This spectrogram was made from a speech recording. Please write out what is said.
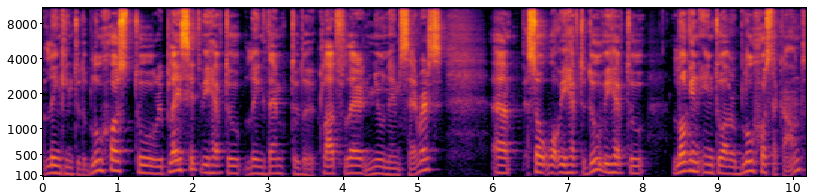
linking to the Bluehost. To replace it, we have to link them to the Cloudflare new name servers. Uh, so what we have to do, we have to log in into our Bluehost account.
